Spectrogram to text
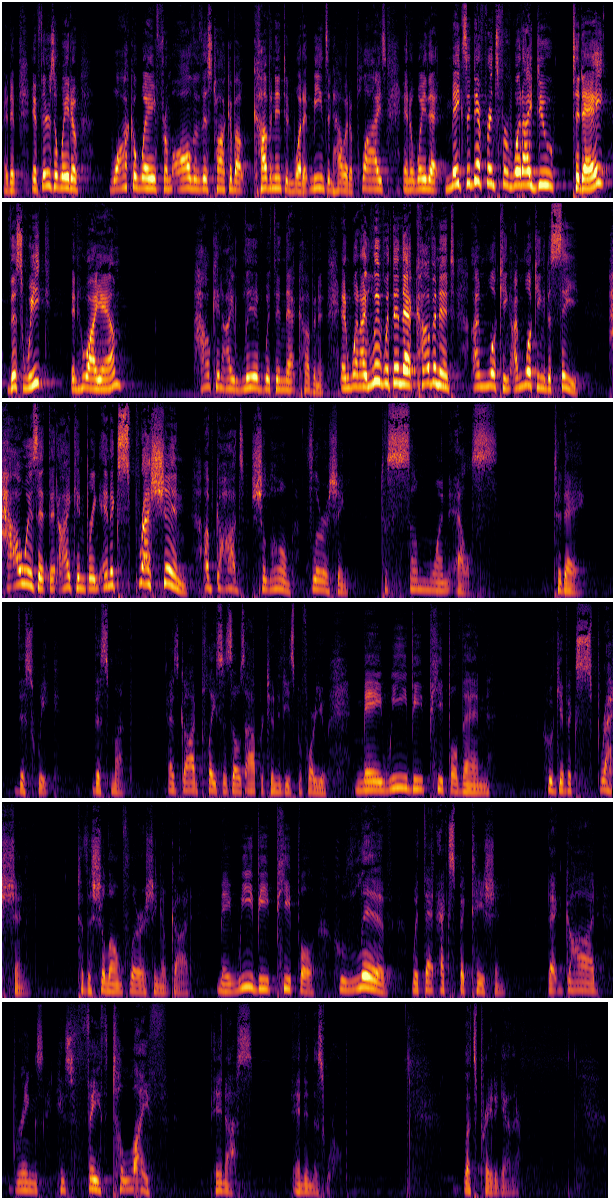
Right? If, if there's a way to walk away from all of this talk about covenant and what it means and how it applies in a way that makes a difference for what I do today, this week, and who I am? How can I live within that covenant? And when I live within that covenant, I'm looking, I'm looking to see how is it that I can bring an expression of God's shalom flourishing to someone else today, this week, this month as God places those opportunities before you. May we be people then who give expression to the shalom flourishing of God. May we be people who live with that expectation that God brings his faith to life in us and in this world. Let's pray together.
